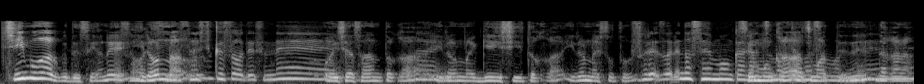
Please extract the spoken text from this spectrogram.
チームワークですよね。いろんな。優しくそうですね。お医者さんとか、はい、いろんな技師とか、いろんな人と。それぞれの専門家が集まってますもんね。専門家が集まってね。だから、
